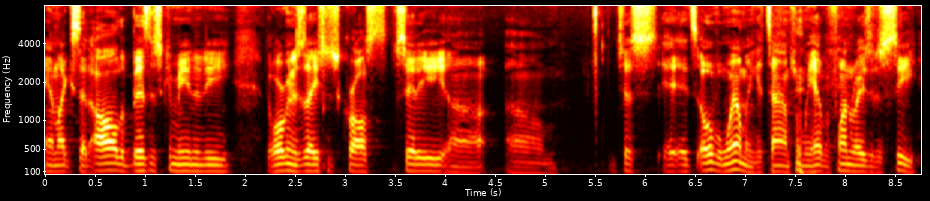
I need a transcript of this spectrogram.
And like I said, all the business community, the organizations across the city. Uh, um, just it's overwhelming at times when we have a fundraiser to see.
